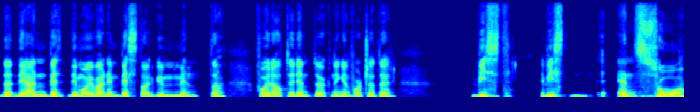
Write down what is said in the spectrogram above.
Det, det, det må jo være det beste argumentet for at renteøkningen fortsetter. Hvis, hvis en så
